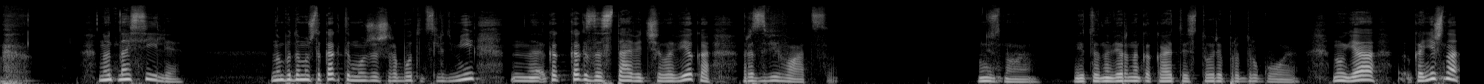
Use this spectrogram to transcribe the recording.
Ну, это насилие. Ну, потому что как ты можешь работать с людьми, как, как заставить человека развиваться? Не знаю. Это, наверное, какая-то история про другое. Ну, я, конечно,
